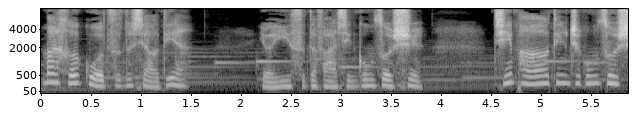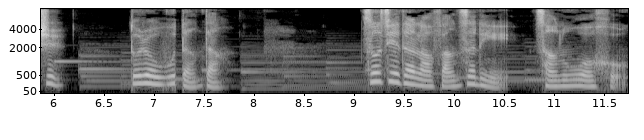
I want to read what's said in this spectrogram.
卖和果子的小店、有意思的发型工作室、旗袍定制工作室、多肉屋等等。租界的老房子里藏龙卧虎，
